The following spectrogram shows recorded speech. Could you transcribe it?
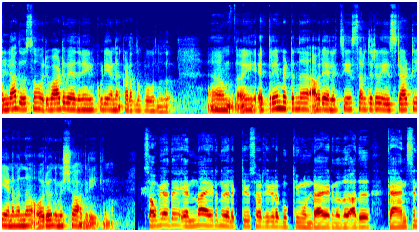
എല്ലാ ദിവസവും ഒരുപാട് വേദനയിൽ കൂടിയാണ് കടന്നു പോകുന്നത് എത്രയും പെട്ടെന്ന് അവർ എലക്ടീവ് സർജറി റീസ്റ്റാർട്ട് ചെയ്യണമെന്ന് ഓരോ നിമിഷവും ആഗ്രഹിക്കുന്നു. സൗമ്യ അത് എന്നായിരുന്നു എലക്ടീവ് സർജറിയുടെ ബുക്കിംഗ് ഉണ്ടായിരുന്നത്? അത് ക്യാൻസൽ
